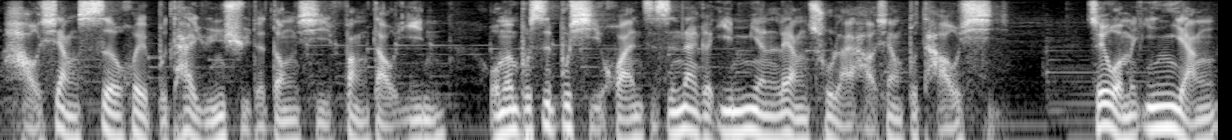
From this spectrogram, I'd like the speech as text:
好像社会不太允许的东西放到阴，我们不是不喜欢，只是那个阴面亮出来好像不讨喜，所以我们阴阳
